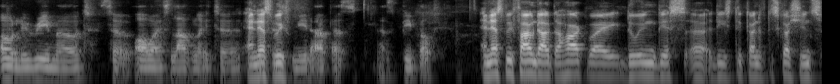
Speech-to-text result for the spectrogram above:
only remote. So always lovely to, and to as we meet up as as people. And as we found out the hard way, doing this uh, these the kind of discussions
